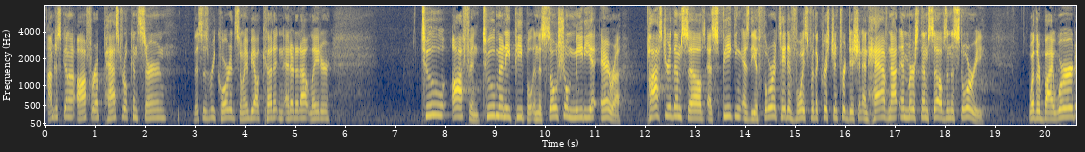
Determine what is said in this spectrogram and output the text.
I'm just going to offer a pastoral concern. This is recorded, so maybe I'll cut it and edit it out later. Too often, too many people in the social media era posture themselves as speaking as the authoritative voice for the Christian tradition and have not immersed themselves in the story, whether by word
